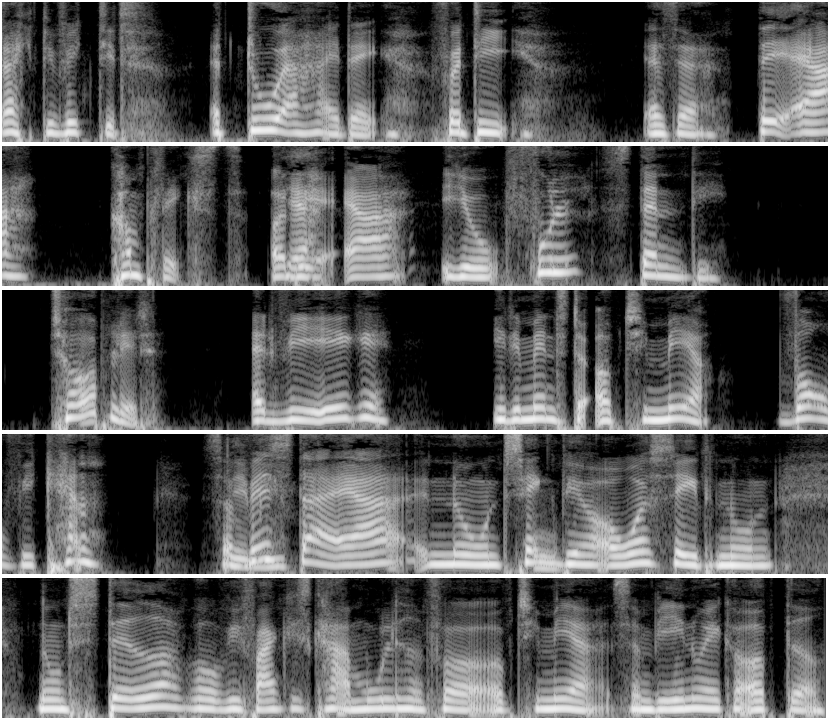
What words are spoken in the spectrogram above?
rigtig vigtigt, at du er her i dag, fordi altså, det er komplekst, og ja. det er jo fuldstændig tåbeligt, at vi ikke i det mindste optimerer, hvor vi kan. Så Nemlig. hvis der er nogle ting, vi har overset, nogle, nogle steder, hvor vi faktisk har mulighed for at optimere, som vi endnu ikke har opdaget,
